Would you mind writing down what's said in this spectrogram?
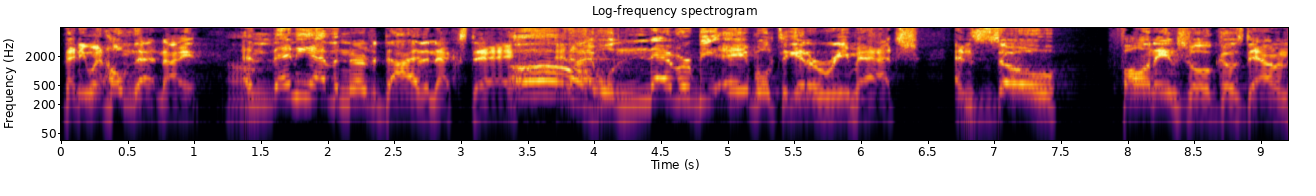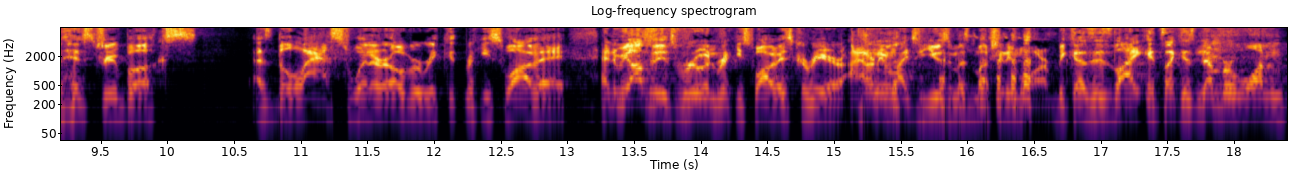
Then he went home that night, and then he had the nerve to die the next day. Oh. And I will never be able to get a rematch. And Mm-hmm. so, Fallen Angel goes down in the history books as the last winner over Ricky, Ricky Suave. And to be honest with you, it's ruined Ricky Suave's career. I don't even like to use him as much anymore because his like it's like his number one.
